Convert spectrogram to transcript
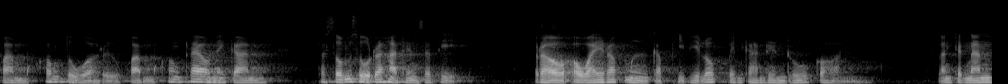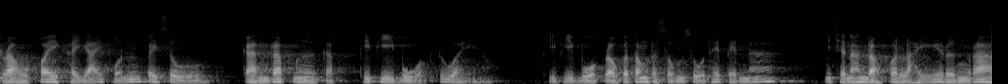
ความคล่องตัวหรือความคล่องแคล่วในการผสมสูตรรหัสแห่งสติ เราเอาไว้รับมือกับ PP ลบเป็นการเรียนรู้ก่อน หลังจากนั้นเราค่อยขยายผลไปสู่การรับมือกับ PP บวกด้วย PP บวกเราก็ต้องผสมสูตรให้เป็นนะมิฉะนั้นเราก็ไหลเริงร่า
